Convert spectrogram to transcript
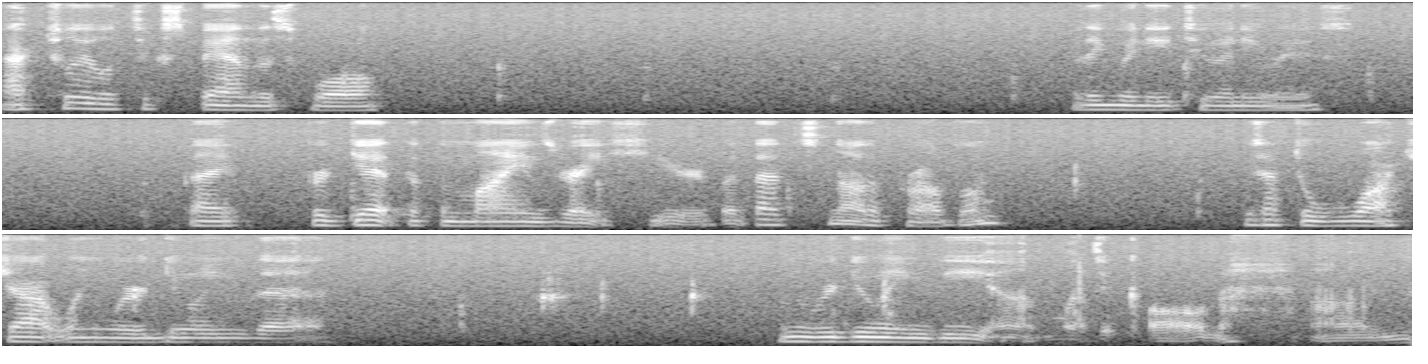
actually let's expand this wall. I think we need to anyways. I forget that the mine's right here, but that's not a problem just have to watch out when we're doing the when we're doing the um, what's it called? Um,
